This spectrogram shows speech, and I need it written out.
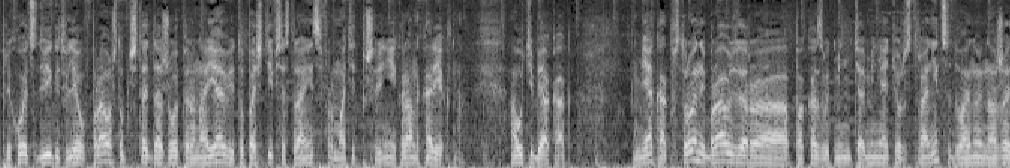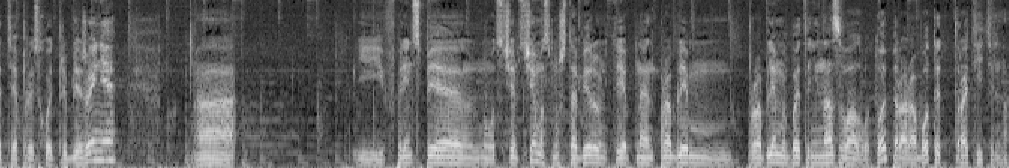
Приходится двигать влево-вправо, чтобы читать даже опера на Яве, и то почти все страницы форматит по ширине экрана корректно. А у тебя как? Меня как? Встроенный браузер э, показывает мини- миниатюры страницы, двойное нажатие происходит приближение. Э, и, в принципе, ну вот с чем с чем, а с масштабированием я бы, наверное, проблем, проблемы бы это не назвал. Вот опера работает отвратительно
